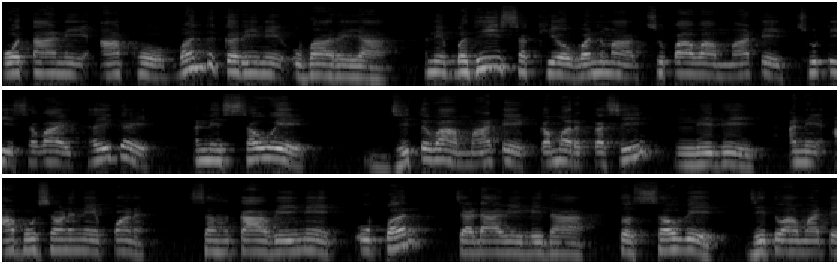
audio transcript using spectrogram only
પોતાની આંખો બંધ કરીને ઊભા રહ્યા. અને બધી સખીઓ વનમાં છુપાવા માટે છૂટી સવાય થઈ ગઈ અને સૌએ જીતવા માટે કમર કસી લીધી અને આભૂષણને પણ સહકાવીને ઉપર ચડાવી લીધા. તો સૌએ જીતવા માટે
